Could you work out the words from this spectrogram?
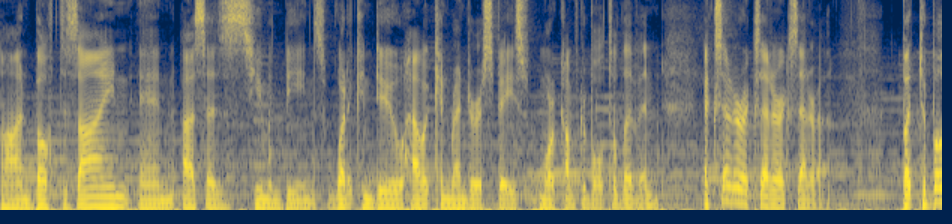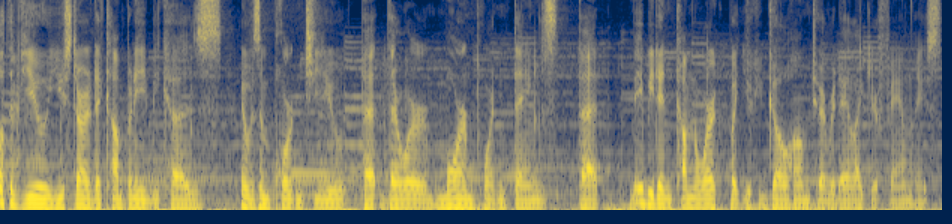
on both design and us as human beings, what it can do, how it can render a space more comfortable to live in, et cetera, et cetera, et cetera. But to both of you, you started a company because it was important to you that there were more important things that maybe didn't come to work, but you could go home to every day like your families.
